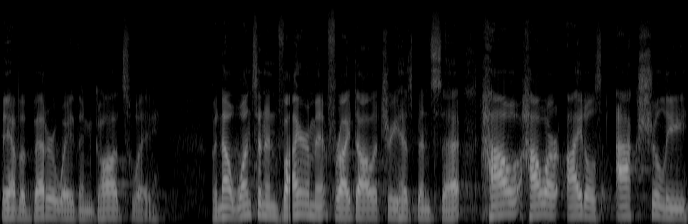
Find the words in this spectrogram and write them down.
they have a better way than God's way. But now, once an environment for idolatry has been set, how, how are idols actually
